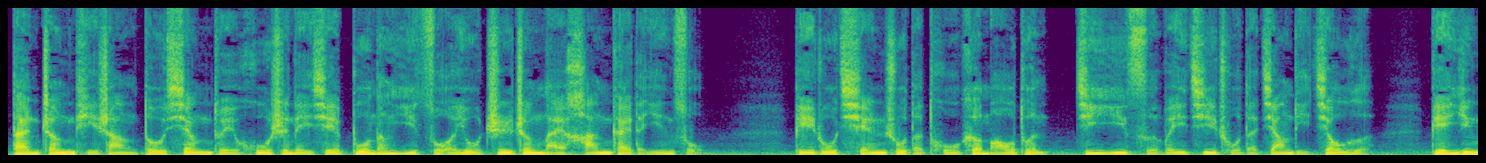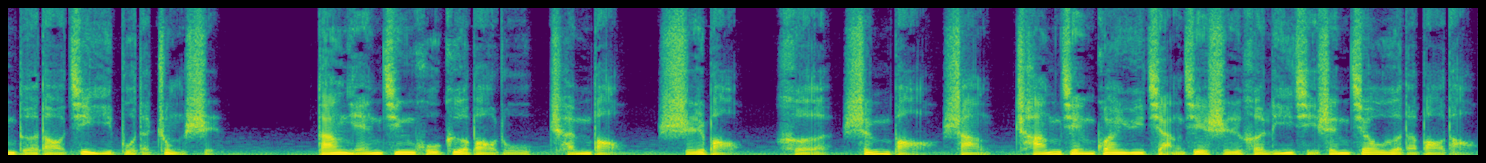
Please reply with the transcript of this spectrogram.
但整体上都相对忽视那些不能以左右之争来涵盖的因素，比如前述的土客矛盾及以此为基础的讲理交恶，便应得到进一步的重视。当年京沪各报如《晨报》《时报》。和《申报》上常见关于蒋介石和李济深交恶的报道，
